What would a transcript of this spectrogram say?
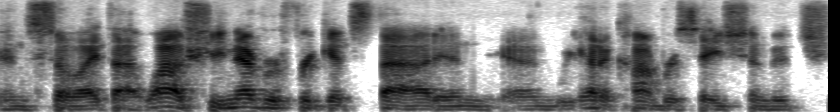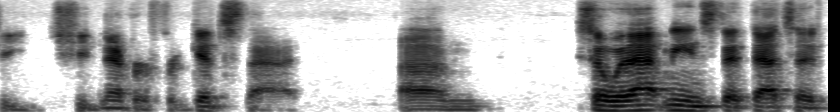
and so I thought, wow, she never forgets that. And, and we had a conversation that she, she never forgets that. Um, so that means that that's a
